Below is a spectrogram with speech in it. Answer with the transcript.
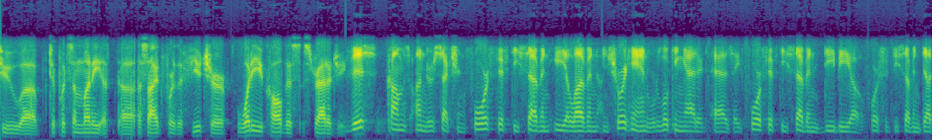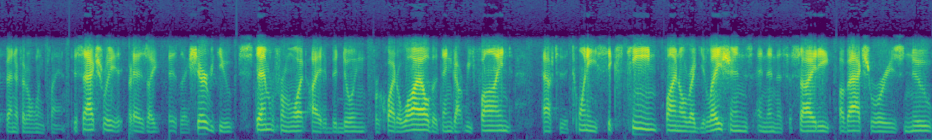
to uh, to put some money uh, aside for the future. What do you call this strategy? This comes under Section 457E11. In shorthand, we're looking at it as a 457 DBO, 457 Death Benefit Only Plan. This actually, as I as I shared with you, stemmed from what I had been doing for quite a while, that then got refined after the 2016 final regulations, and then the Society of Actuaries' new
